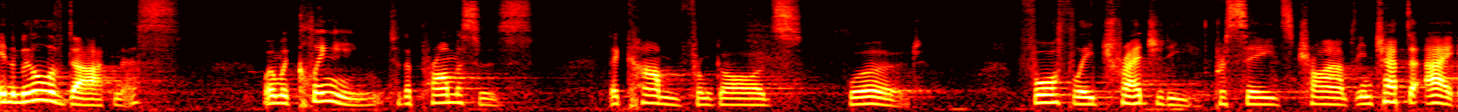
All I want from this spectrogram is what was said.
in the middle of darkness when we're clinging to the promises that come from God's Word. Fourthly, tragedy precedes triumph. In chapter 8,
